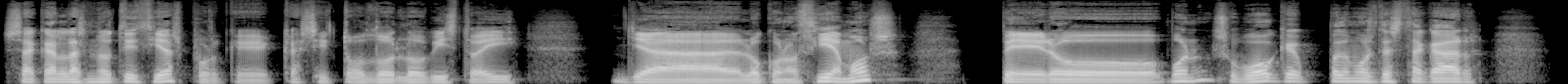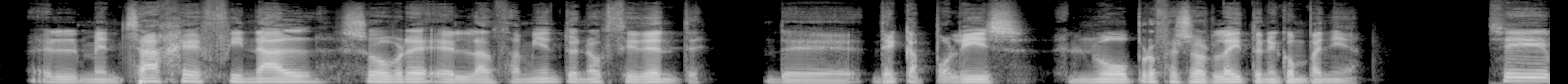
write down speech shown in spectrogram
sacar las noticias porque casi todo lo visto ahí ya lo conocíamos, pero bueno, supongo que podemos destacar el mensaje final sobre el lanzamiento en Occidente de Decapolis, el nuevo profesor Layton y compañía. Sí,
